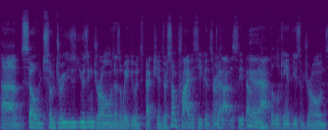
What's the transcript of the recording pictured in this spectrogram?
Um, so, so dr- using drones as a way to do inspections. There's some privacy concerns, Yeah. obviously, about Yeah. that. But looking at the use of drones,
